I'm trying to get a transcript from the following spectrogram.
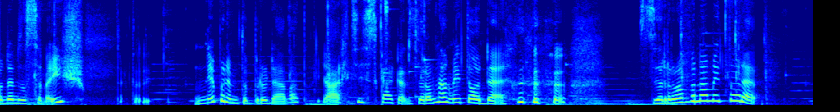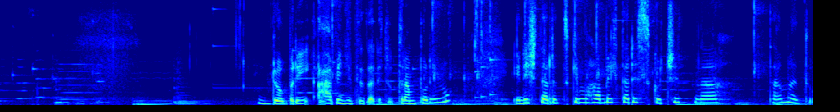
Jdem zase vejš. Tak tady nebudem to prodávat. Já chci skákat. Zrovna mi to jde. Zrovna mi to jde. Dobrý. A vidíte tady tu trampolínu? I když teoreticky mohla bych tady skočit na tamhle tu.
